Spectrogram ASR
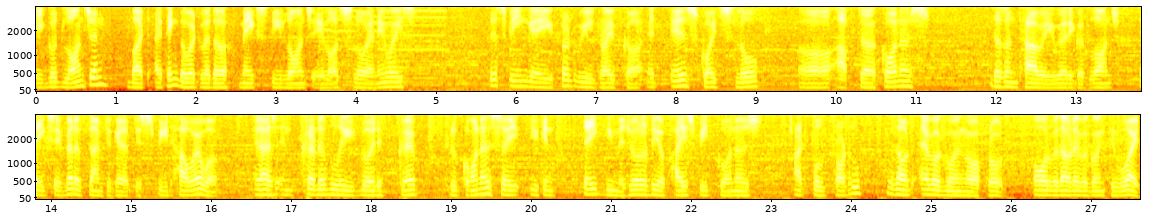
a good launch in, but I think the wet weather makes the launch a lot slow anyways. This being a front wheel drive car, it is quite slow uh, after corners. Doesn't have a very good launch, takes a bit of time to get up to speed. However, it has incredibly good grip through corners so you can take the majority of high speed corners at full throttle without ever going off-road or without ever going too wide.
